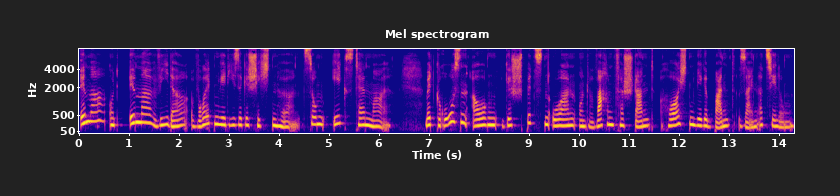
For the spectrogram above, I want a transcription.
Immer und immer wieder wollten wir diese Geschichten hören, zum x-ten Mal. Mit großen Augen, gespitzten Ohren und wachem Verstand horchten wir gebannt seinen Erzählungen.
